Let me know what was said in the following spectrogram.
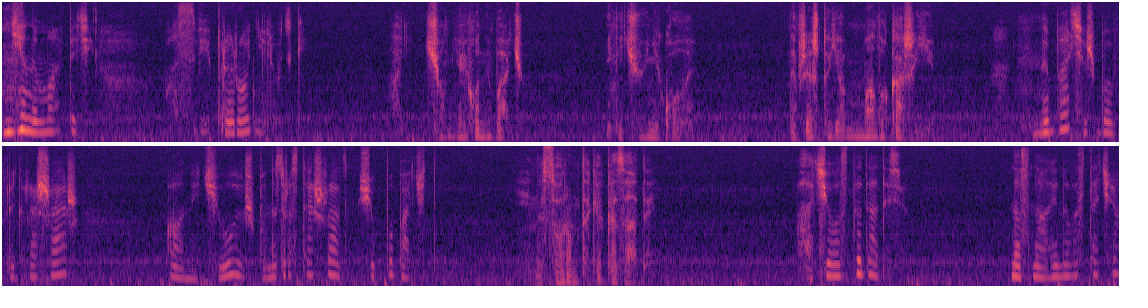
Ні, не мавпячий, а свій природній людський. А чом я його не бачу? І не чую ніколи. Невже ж то я мало каші їм? Не бачиш, бо прикрашаєш, а не чуєш, бо не зростаєш разом, щоб побачити. І не сором таке казати. А чого стидатися? Наснаги не вистача.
